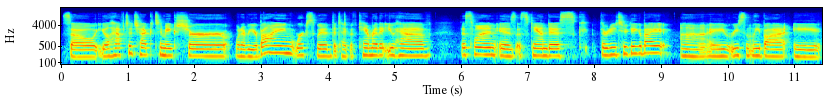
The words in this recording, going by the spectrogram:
So you'll have to check to make sure whatever you're buying works with the type of camera that you have. This one is a SanDisk 32 gigabyte. Uh, I recently bought a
